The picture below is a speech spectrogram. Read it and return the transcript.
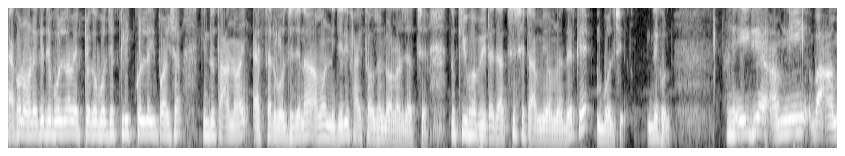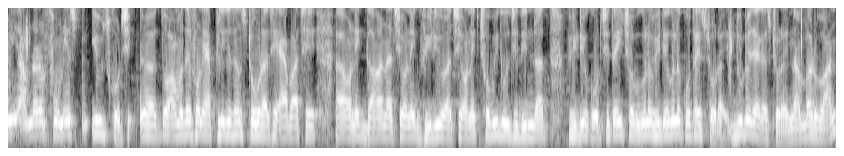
এখন অনেকে যে বললাম, একটু আগে বলছে ক্লিক করলেই পয়সা, কিন্তু তা নয়। অ্যাসার বলছে যে, না, আমার নিজেরই ফাইভ থাউজেন্ড ডলার যাচ্ছে। তো কীভাবে এটা যাচ্ছে, সেটা আমি আপনাদেরকে বলছি। দেখুন এই যে আপনি বা আমি আপনার ফোনে ইউজ করছি। তো আমাদের ফোনে অ্যাপ্লিকেশান স্টোর আছে অ্যাপ আছে অনেক গান আছে অনেক ভিডিও আছে অনেক ছবি তুলছি দিনরাত ভিডিও করছি। তো এই ছবিগুলো ভিডিওগুলো কোথায় স্টোর হয়? দুটো জায়গায় স্টোর হয়। নাম্বার ওয়ান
